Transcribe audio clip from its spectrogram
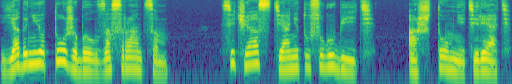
Я до нее тоже был засранцем. Сейчас тянет усугубить. А что мне терять?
